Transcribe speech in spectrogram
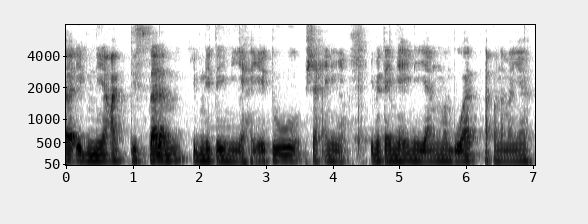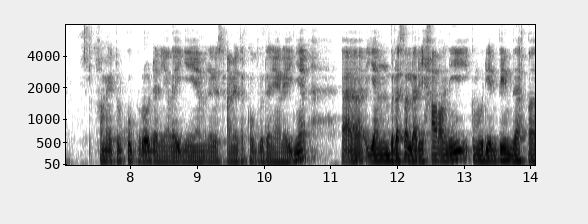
uh, Ibni Abdissalam Ibni Taimiyah yaitu Syekh ini. Ibni Taimiyah ini yang membuat apa namanya Hamayatul Kubro dan yang lainnya yang menulis Hamayatul Kubro dan yang lainnya uh, yang berasal dari Harani kemudian pindah ke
